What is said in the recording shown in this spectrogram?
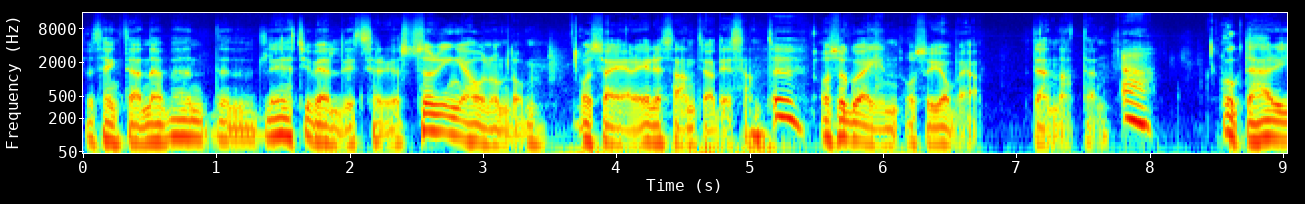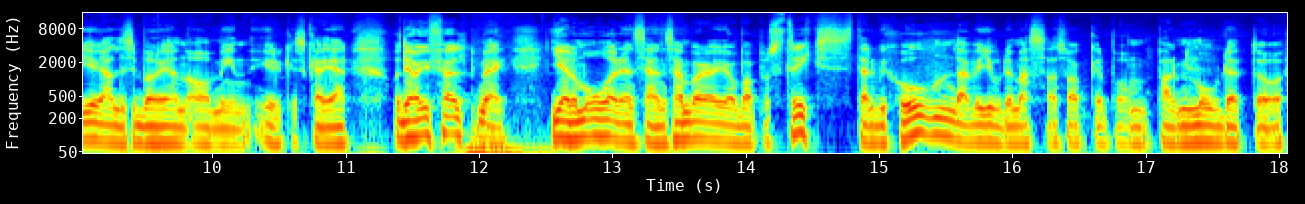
Så tänkte jag, nej men det lät ju väldigt seriöst. Så ringer jag honom då och säger, är det sant? Ja, det är sant. Och så går jag in och så jobbar jag den natten. ja, Och det här är ju alldeles i början av min yrkeskarriär. Och det har ju följt mig genom åren sen. Sen började jag jobba på Strix Television där vi gjorde massa saker på Palmemordet. Och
